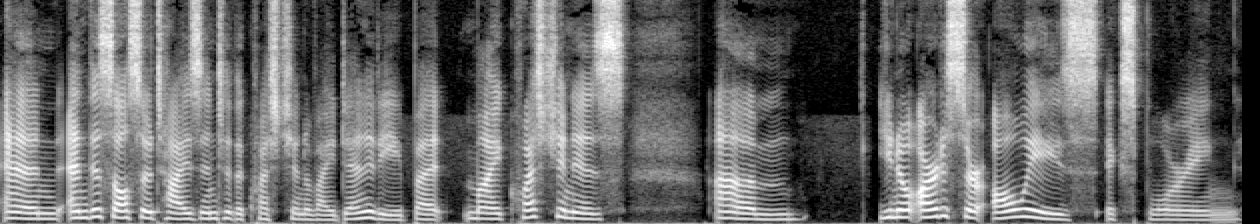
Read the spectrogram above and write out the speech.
and and this also ties into the question of identity but my question is um, you know artists are always exploring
